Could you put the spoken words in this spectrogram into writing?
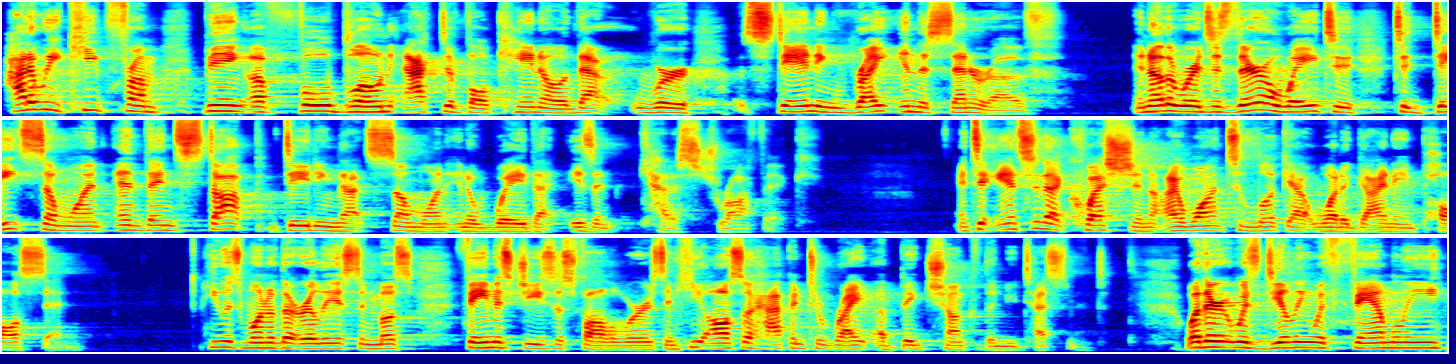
How do we keep from being a full blown active volcano that we're standing right in the center of? In other words, is there a way to, to date someone and then stop dating that someone in a way that isn't catastrophic? And to answer that question, I want to look at what a guy named Paul said. He was one of the earliest and most famous Jesus followers, and he also happened to write a big chunk of the New Testament. Whether it was dealing with family,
